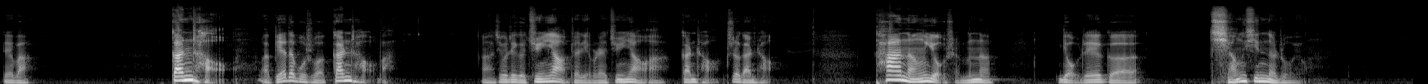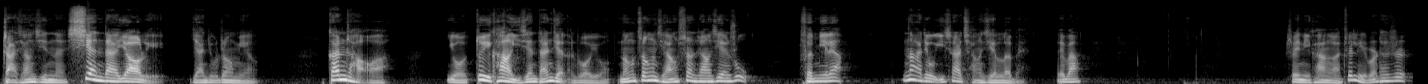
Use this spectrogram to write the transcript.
对吧？甘草。啊，别的不说，甘草吧，啊，就这个君药这里边的君药啊，甘草炙甘草，它能有什么呢？有这个强心的作用。咋强心呢？现代药理研究证明，甘草啊有对抗乙酰胆碱的作用，能增强肾上腺素分泌量那就一下强心了呗，对吧？所以你看看这里边它是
